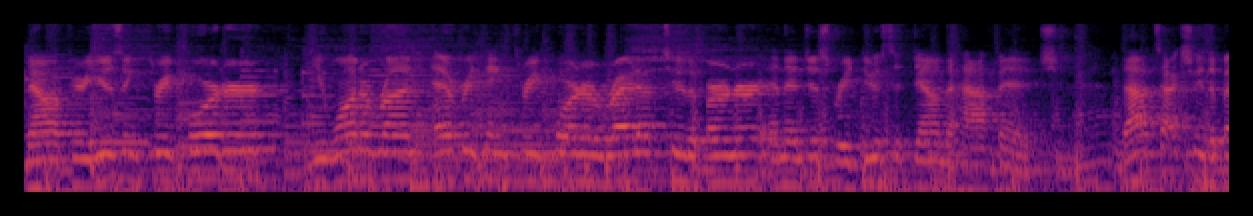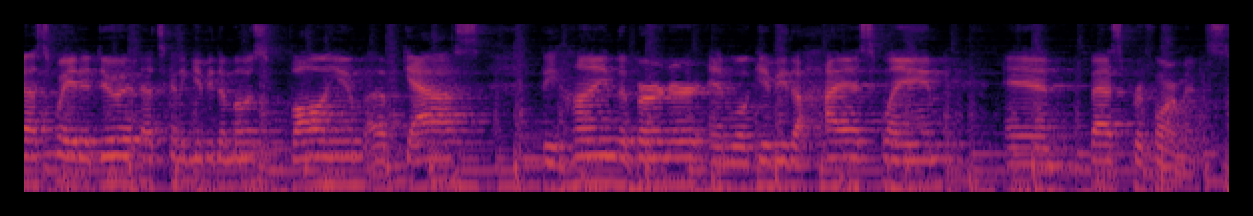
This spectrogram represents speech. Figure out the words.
Now, if you're using three quarter, you wanna run everything three quarter right up to the burner and then just reduce it down to half inch. That's actually the best way to do it. That's gonna give you the most volume of gas behind the burner and will give you the highest flame and best performance.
